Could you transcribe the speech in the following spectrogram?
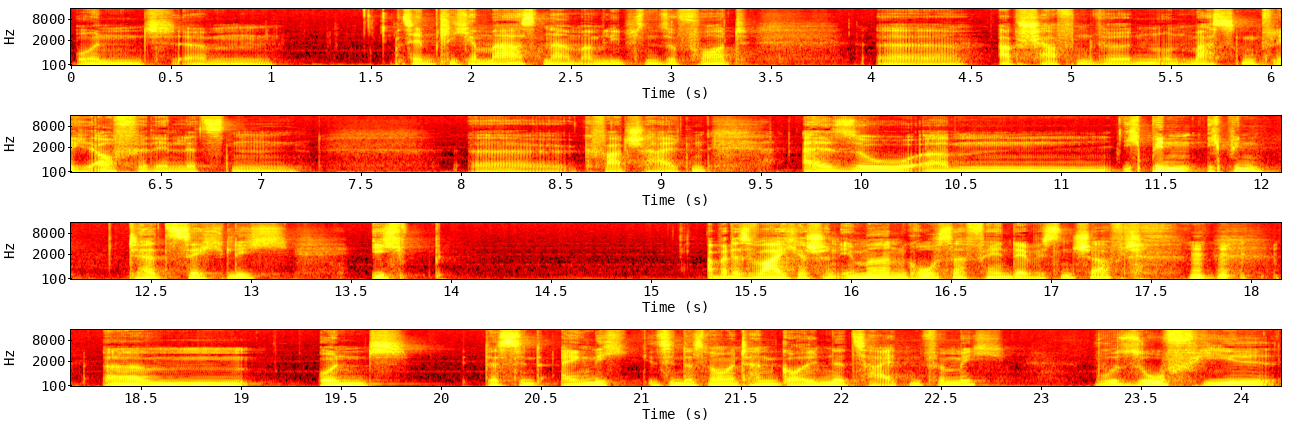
und ähm, sämtliche Maßnahmen am liebsten sofort äh, abschaffen würden und Maskenpflicht auch für den letzten äh, Quatsch halten. Also ähm, ich bin, ich bin tatsächlich, ich, aber das war ich ja schon immer, ein großer Fan der Wissenschaft. ähm, und das sind eigentlich, sind das momentan goldene Zeiten für mich, wo so viel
